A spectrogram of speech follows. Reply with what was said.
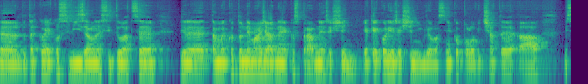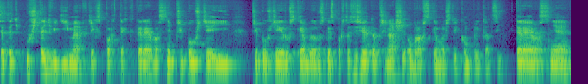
eh, do takové jako svízelné situace, že tam jako to nemá žádné jako správné řešení. Jakékoliv řešení bude vlastně jako polovičaté a my se teď, už teď vidíme v těch sportech, které vlastně připouštějí připouštějí ruské a běloruské sportovci, že to přináší obrovské množství komplikací, které vlastně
